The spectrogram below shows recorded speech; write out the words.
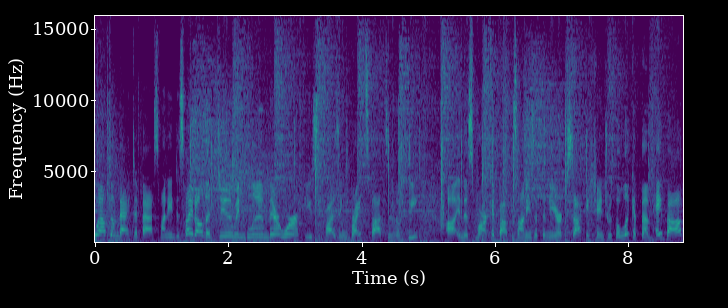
Welcome back to Fast Money. Despite all the doom and gloom, there were a few surprising bright spots in the week uh, in this market. Bob Pisani is at the New York Stock Exchange with a look at them. Hey, Bob.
